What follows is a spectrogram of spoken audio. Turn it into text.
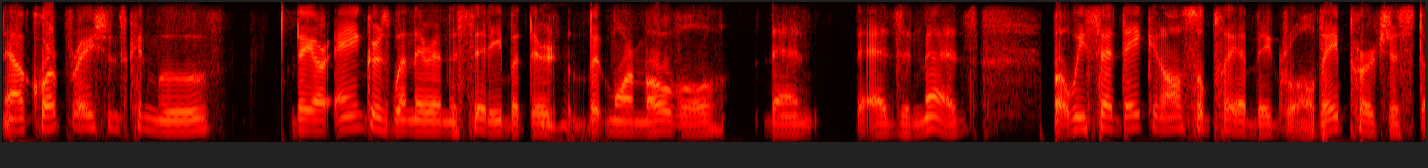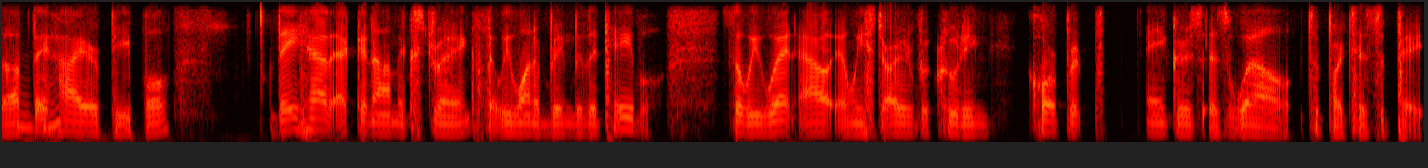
Now, corporations can move. They are anchors when they're in the city, but they're mm-hmm. a bit more mobile than the eds and meds. But we said they can also play a big role. They purchase stuff. Mm-hmm. They hire people. They have economic strength that we want to bring to the table. So we went out and we started recruiting corporate anchors as well to participate.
